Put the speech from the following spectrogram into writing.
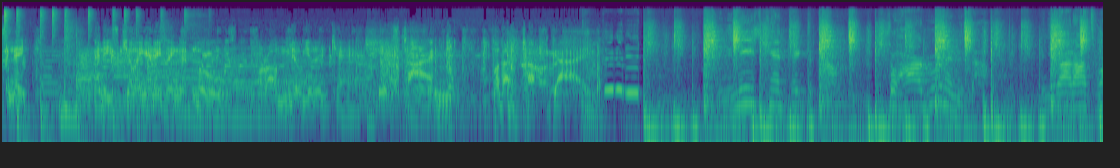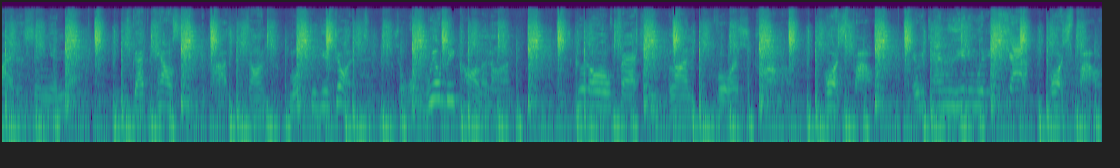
Snake. And he's killing anything that moves for a million in cash. It's time for the tough guy. and your knees can't take the pound. So hard running is out. And you got arthritis in your neck. And you've got calcium deposits on most of your joints. So what we'll be calling on is good old-fashioned blunt force trauma. Horsepower. Every time you hit him with his shot, horsepower.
